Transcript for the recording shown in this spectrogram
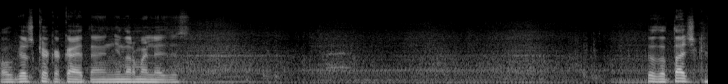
ЛГшка какая-то ненормальная здесь. Что за тачка?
